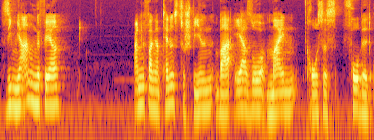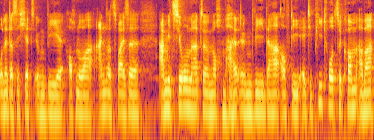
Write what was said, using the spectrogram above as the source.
sieben Jahren ungefähr, angefangen habe, Tennis zu spielen, war er so mein großes Vorbild, ohne dass ich jetzt irgendwie auch nur ansatzweise Ambitionen hatte, nochmal irgendwie da auf die ATP-Tour zu kommen. Aber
